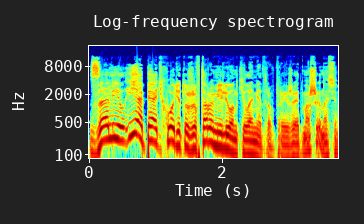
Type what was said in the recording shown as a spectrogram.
залил, и опять ходит уже второй миллион километров проезжает машина, все.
